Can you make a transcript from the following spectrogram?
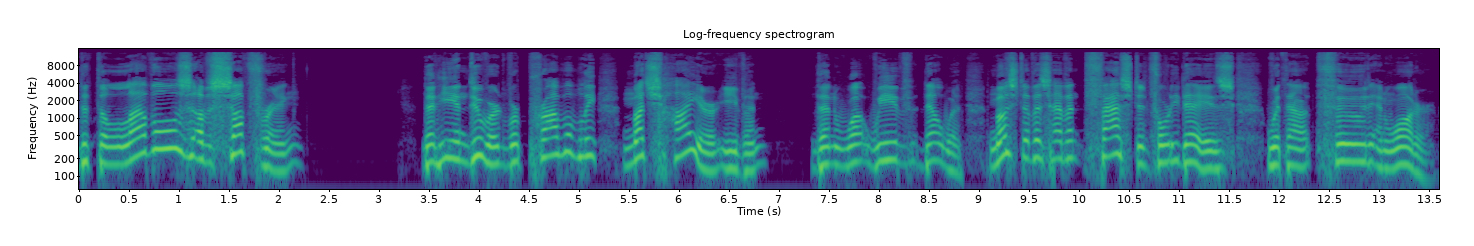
that the levels of suffering that he endured were probably much higher, even than what we've dealt with. Most of us haven't fasted 40 days without food and water.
